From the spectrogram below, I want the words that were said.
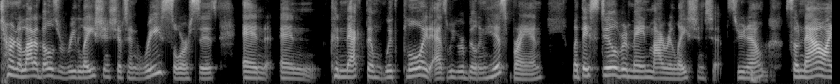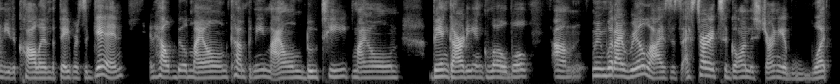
turn a lot of those relationships and resources and and connect them with Floyd as we were building his brand but they still remain my relationships you know mm-hmm. so now I need to call in the favors again and help build my own company my own boutique my own Vanguardian Global um, I mean, what I realized is I started to go on this journey of what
